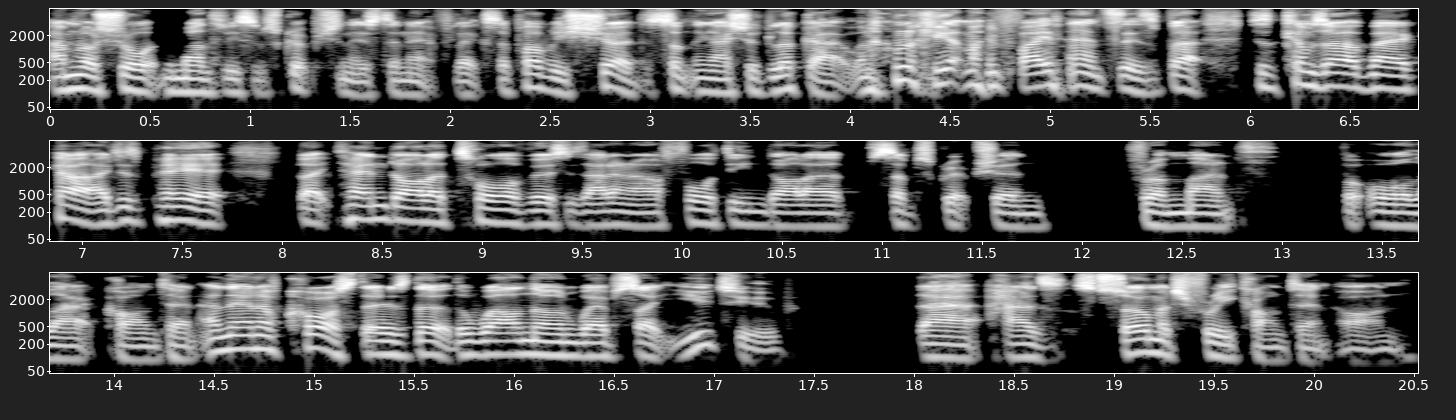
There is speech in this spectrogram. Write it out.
I'm not sure what the monthly subscription is to Netflix. I probably should. It's something I should look at when I'm looking at my finances, but just comes out of my account. I just pay it. But $10 tour versus, I don't know, a $14 subscription for a month for all that content. And then, of course, there's the, the well known website YouTube that has so much free content on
